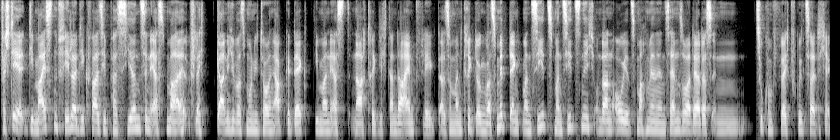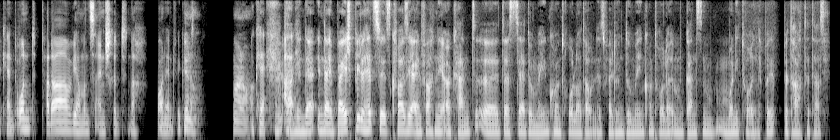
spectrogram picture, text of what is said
verstehe. Die meisten Fehler, die quasi passieren, sind erstmal vielleicht gar nicht übers Monitoring abgedeckt, die man erst nachträglich dann da einpflegt. Also man kriegt irgendwas mit, denkt, man sieht's, man sieht's nicht und dann, oh, jetzt machen wir einen Sensor, der das in Zukunft vielleicht frühzeitig erkennt. Und tada, wir haben uns einen Schritt nach vorne entwickelt. Genau. Genau. Okay. Aber in, der, in, deinem Beispiel hättest du jetzt quasi einfach nicht erkannt, äh, dass der Domain-Controller down ist, weil du einen Domain-Controller im ganzen Monitoring be betrachtet hast.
